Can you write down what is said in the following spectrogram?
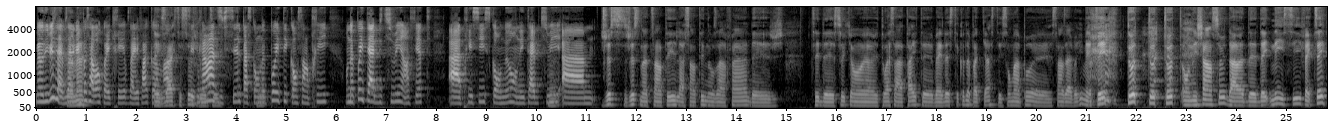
Mais au début, vous n'allez même pas savoir quoi écrire. Vous allez faire comme... Exact, c'est ça. C'est vraiment difficile parce qu'on n'a pas été concentré, on n'a pas été habitué, en fait, à apprécier ce qu'on a. On est habitué à... Juste, juste notre santé, la santé de nos enfants, de... Tu sais, de ceux qui ont un toit sur la tête, euh, ben là, si t'écoutes le podcast, t'es sûrement pas sans abri, mais tu sais, tout, tout, tout, on est chanceux d'être né ici. Fait que, tu sais,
